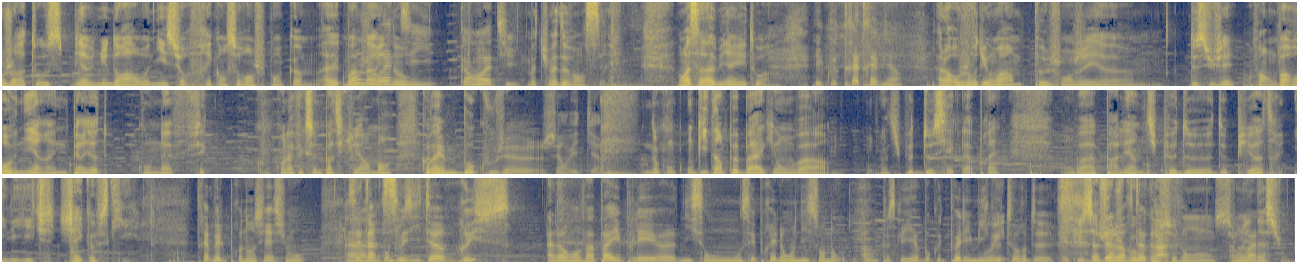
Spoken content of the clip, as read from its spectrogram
Bonjour à tous, bienvenue dans Harmonie sur fréquenceorange.com. Avec moi Bonjour Marino. Andy, comment vas-tu Bah, tu m'as devancé. moi ça va bien et toi? Écoute, très très bien. Alors aujourd'hui on va un peu changer euh, de sujet. Enfin on va revenir à une période qu'on affec- qu'on affectionne particulièrement. Quand même beaucoup, j'ai envie de dire. Donc on, on quitte un peu Bach et on va un petit peu deux siècles après. On va parler un petit peu de, de Piotr Ilyich Tchaïkovski. Très belle prononciation. Ah, C'est un merci. compositeur russe. Alors on va pas épeler euh, ni son, ses prénoms ni son nom, hein, parce qu'il y a beaucoup de polémiques Oui. autour de... Et puis ça change beaucoup selon, selon Voilà. les nations.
